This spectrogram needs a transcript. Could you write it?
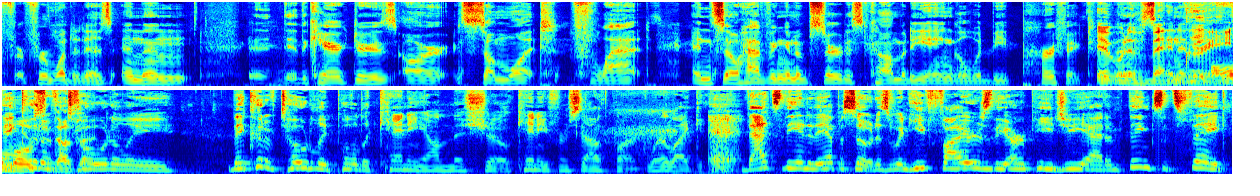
for, for what it is. And then uh, the the characters are somewhat flat. And so having an absurdist comedy angle would be perfect. For It would have been and it great. They almost could have does it. totally. They could have totally pulled a Kenny on this show, Kenny from South Park, where like that's the end of the episode is when he fires the RPG at him, thinks it's fake,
